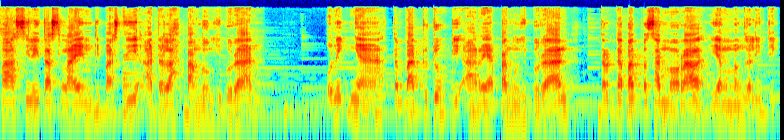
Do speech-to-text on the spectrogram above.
Fasilitas lain di Pasti adalah panggung hiburan. Uniknya, tempat duduk di area panggung hiburan terdapat pesan moral yang menggelitik.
